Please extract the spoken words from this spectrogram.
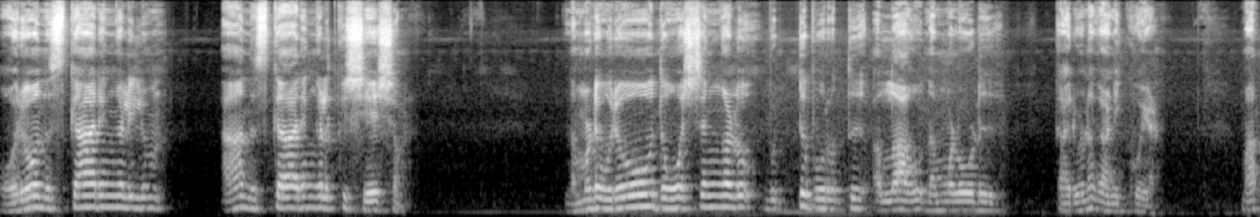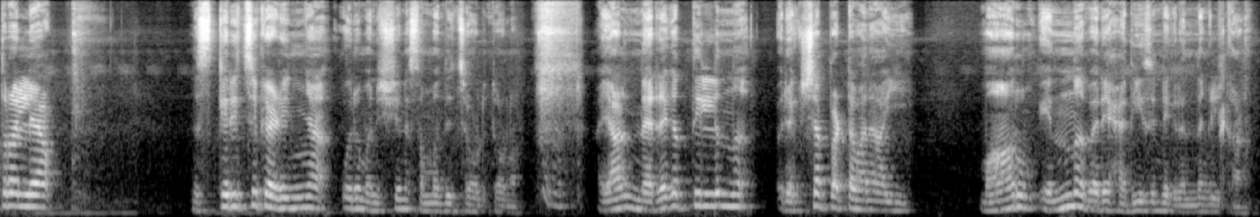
ഓരോ നിസ്കാരങ്ങളിലും ആ നിസ്കാരങ്ങൾക്ക് ശേഷം നമ്മുടെ ഓരോ ദോഷങ്ങൾ വിട്ടുപുറത്ത് അള്ളാഹു നമ്മളോട് കരുണ കാണിക്കുകയാണ്. മാത്രമല്ല നിസ്കരിച്ച് കഴിഞ്ഞ ഒരു മനുഷ്യനെ സംബന്ധിച്ചിടത്തോളം അയാൾ നരകത്തിൽ നിന്ന് രക്ഷപ്പെട്ടവനായി മാറും എന്ന് വരെ ഹദീസിന്റെ ഗ്രന്ഥങ്ങളിൽ കാണാം.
